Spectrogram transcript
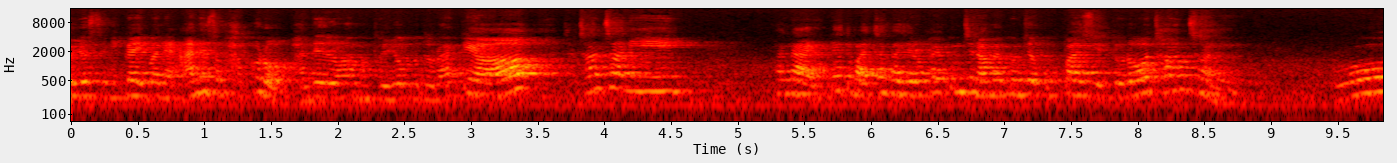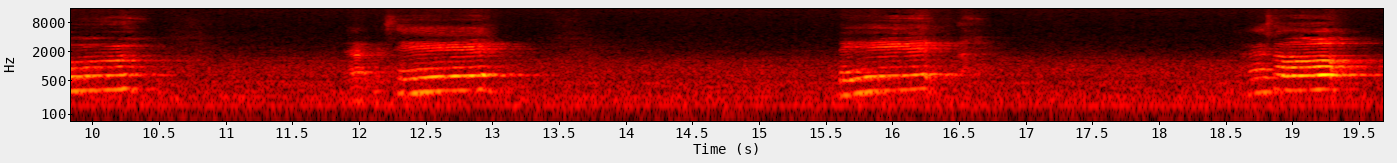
돌렸으니까 이번에 안에서 밖으로 반대로 한번 돌려보도록 할게요. 자, 천천히. 하나, 이때도 마찬가지로 팔꿈치랑 팔꿈치가 뽀뽀할 수 있도록 천천히. 둘, 그다음에 셋, 넷, 다섯,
